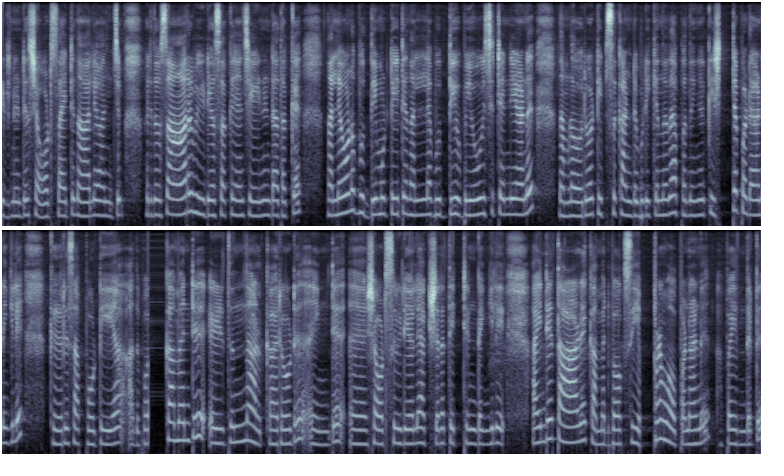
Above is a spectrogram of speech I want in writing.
ഇടുന്നുണ്ട്. ഷോർട്സ് ആയിട്ട് നാലും അഞ്ചും ഒരു ദിവസം ആറ് വീഡിയോസൊക്കെ ഞാൻ ചെയ്യുന്നുണ്ട്. അതൊക്കെ നല്ലോണം ബുദ്ധിമുട്ടിയിട്ട് നല്ല ബുദ്ധി ഉപയോഗിച്ചിട്ട് തന്നെയാണ് നമ്മൾ ഓരോ ടിപ്സ് കണ്ടുപിടിക്കുന്നത്. അപ്പോൾ നിങ്ങൾക്ക് ഇഷ്ടപ്പെടുകയാണെങ്കിൽ കയറി സപ്പോർട്ട് ചെയ്യുക. അതുപോലെ കമന്റ് എഴുതുന്ന ആൾക്കാരോട് എന്റെ ഷോർട്സ് വീഡിയോയിൽ അക്ഷര തെറ്റുണ്ടെങ്കിൽ അതിന്റെ താഴെ കമന്റ് ബോക്സ് എപ്പോഴും ഓപ്പൺ ആണ്. അപ്പോൾ എന്നിട്ട്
